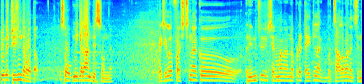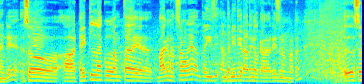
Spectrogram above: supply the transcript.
ప్రీమియర్ చూసిన తర్వాత సో మీకు ఎలా అనిపిస్తుంది? యాక్చువల్గా ఫస్ట్ నాకు నిన్ను చూసిన సినిమా అన్నప్పుడు టైటిల్ నాకు చాలా బాగా నచ్చిందండి. సో ఆ టైటిల్ నాకు అంత బాగా నచ్చడమే అంత ఈజీ అంత నీట్గా రావడం గల రీజన్ అనమాట సో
